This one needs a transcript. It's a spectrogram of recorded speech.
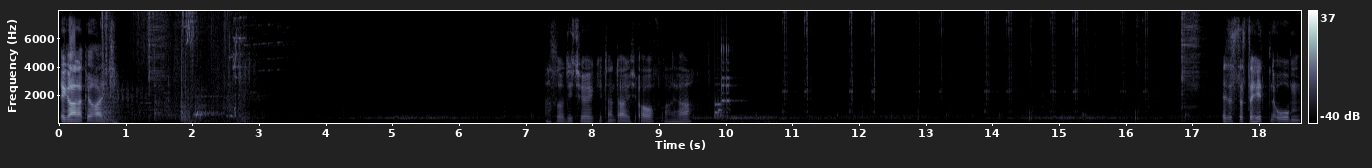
Egal, hat gereicht. Achso, die Tür geht dann dadurch auf. Ah ja. Jetzt ist das da hinten oben.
